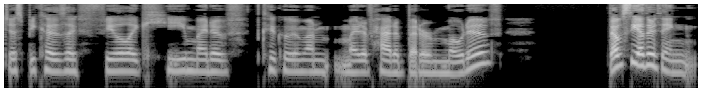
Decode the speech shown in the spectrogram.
just because I feel like he might have Kakuimon might have had a better motive that was the other thing.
